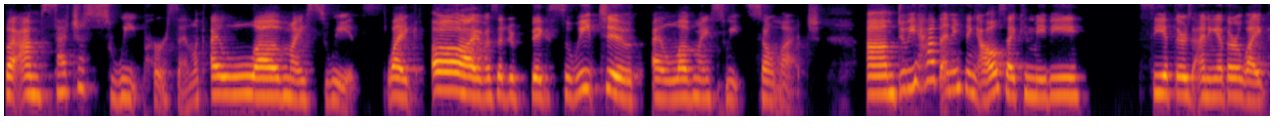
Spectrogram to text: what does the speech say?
but I'm such a sweet person. Like I love my sweets. Like, oh, I have such a big sweet tooth. I love my sweets so much. Um, do we have anything else I can maybe see if there's any other like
